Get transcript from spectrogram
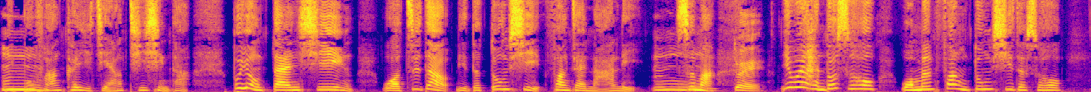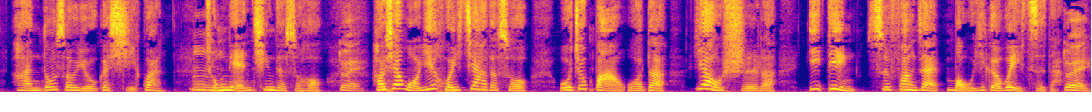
嗯。你不妨可以这样提醒他，不用担心，我知道你的东西放在哪里，嗯是吗？对，因为很多时候我们放东西的时候，很多时候有一个习惯，嗯。从年轻的时候，对，好像我一回家的时候，我就把我的钥匙了，一定是放在某一个位置的。对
